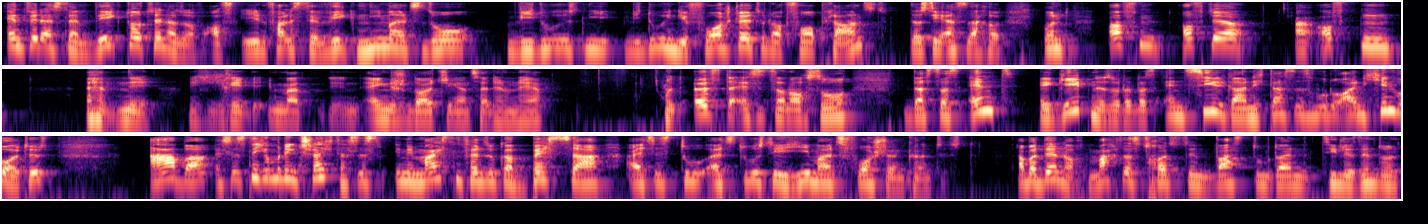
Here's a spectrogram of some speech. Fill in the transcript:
entweder ist dein Weg dorthin, also auf jeden Fall ist der Weg niemals so, wie du, es nie, wie du ihn dir vorstellst oder vorplanst. Das ist die erste Sache. Und oft, oft der, äh, oft, äh, nee, ich rede immer in Englisch und Deutsch die ganze Zeit hin und her. Und öfter ist es dann auch so, dass das Endergebnis oder das Endziel gar nicht das ist, wo du eigentlich hin wolltest, aber es ist nicht unbedingt schlecht. Das ist in den meisten Fällen sogar besser, als, es du, als du es dir jemals vorstellen könntest. Aber dennoch, mach das trotzdem, was du deine Ziele sind und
